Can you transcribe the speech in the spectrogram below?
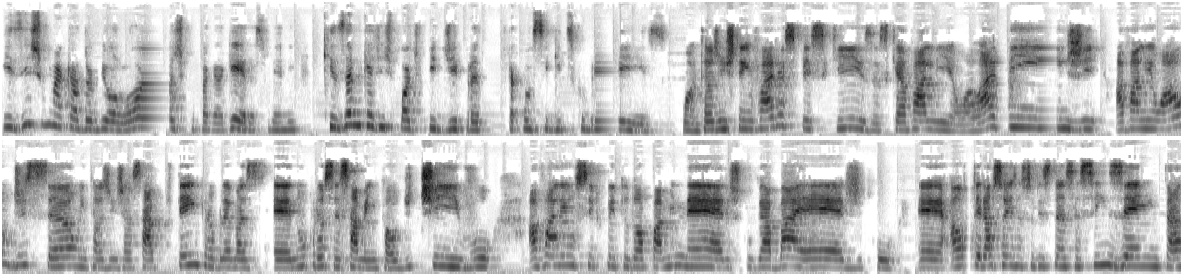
Existe um marcador biológico para gagueira, Suliane? Que exame que a gente pode pedir para conseguir descobrir isso? Bom, então a gente tem várias pesquisas que avaliam a laringe, avaliam a audição, então a gente já sabe que tem problemas é, no processamento auditivo, avaliam o circuito dopaminérgico, GABAérgico, é, alterações na substância cinzenta,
